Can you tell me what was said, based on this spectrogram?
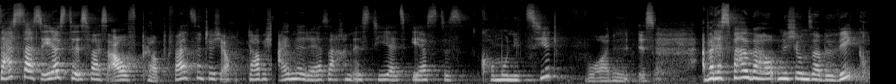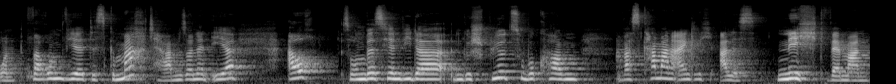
das das Erste ist, was aufploppt, weil es natürlich auch, glaube ich, eine der Sachen ist, die als erstes kommuniziert worden ist. Aber das war überhaupt nicht unser Beweggrund, warum wir das gemacht haben, sondern eher auch so ein bisschen wieder ein Gespür zu bekommen, was kann man eigentlich alles nicht, wenn man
